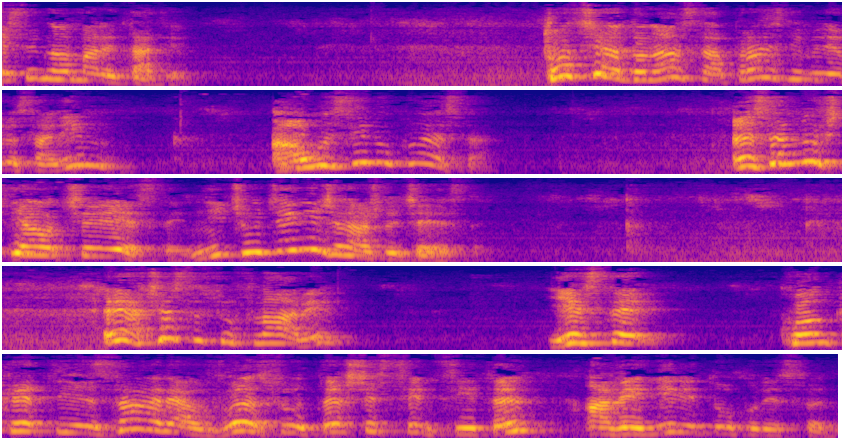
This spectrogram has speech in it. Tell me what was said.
este normalitate. Toți cei adunați la praznicul de Ierusalim au auzit lucrul ăsta. Însă nu știau ce este. Nici ucenicii nu știu ce este. Ei, această suflare este concretizarea văzută și simțită a venirii Duhului Sfânt.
